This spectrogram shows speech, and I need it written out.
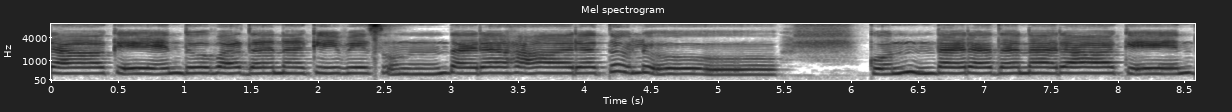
రాకేందువదనకివి సుందరహారతులు కుందరదన రాకేందువదనకివి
